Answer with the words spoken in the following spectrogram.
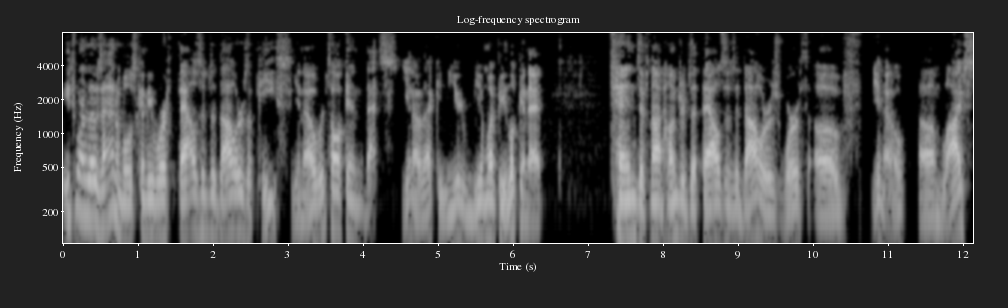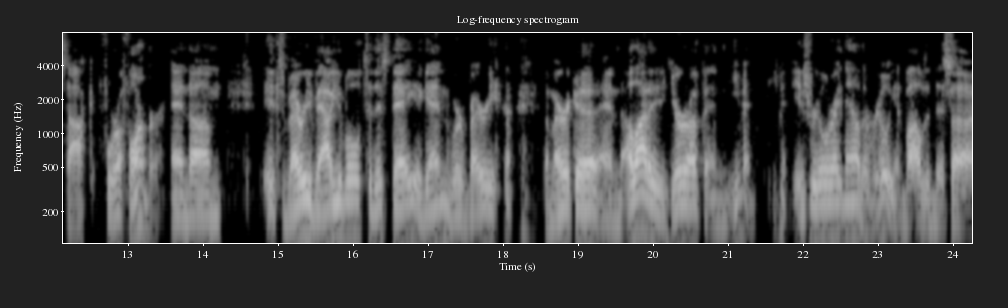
each one of those animals can be worth thousands of dollars a piece you know? We're talking that's you know that could, you you might be looking at tens if not hundreds of thousands of dollars worth of you know um, livestock for a farmer. And um, it's very valuable to this day. Again we're very America and a lot of Europe and even even Israel right now, they're really involved in this uh,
